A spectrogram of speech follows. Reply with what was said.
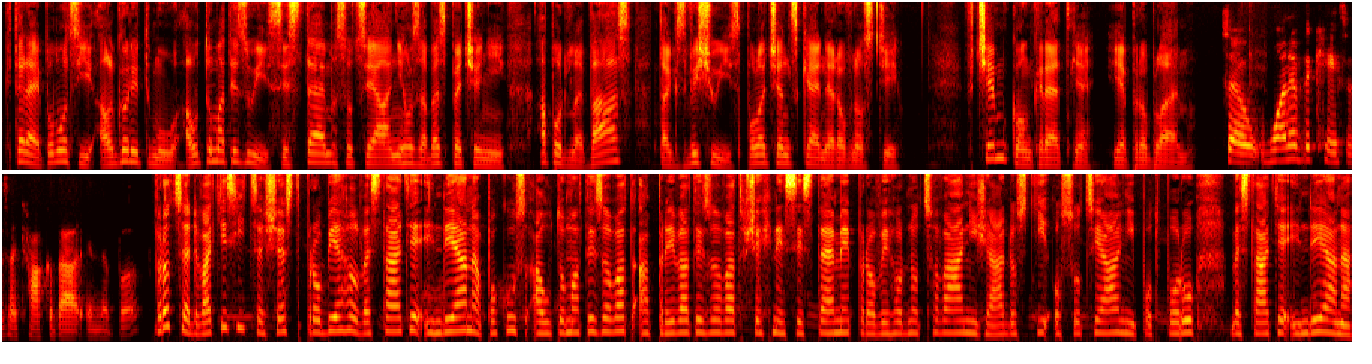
které pomocí algoritmů automatizují systém sociálního zabezpečení a podle vás tak zvyšují společenské nerovnosti. V čem konkrétně je problém? V roce 2006 proběhl ve státě Indiana pokus automatizovat a privatizovat všechny systémy pro vyhodnocování žádostí o sociální podporu ve státě Indiana,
